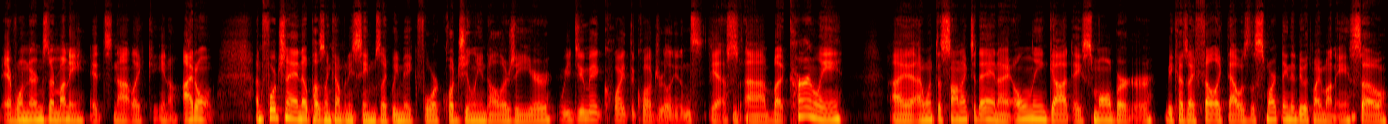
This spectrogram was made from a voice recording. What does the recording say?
everyone earns their money. It's not like you know I don't. Unfortunately, I know puzzling company seems like we make four quadrillion dollars a year. We do make quite the quadrillions. Yes, uh, but currently. I, I went to Sonic today and I only got a small burger because I felt like that was the smart thing to do with my money. So,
